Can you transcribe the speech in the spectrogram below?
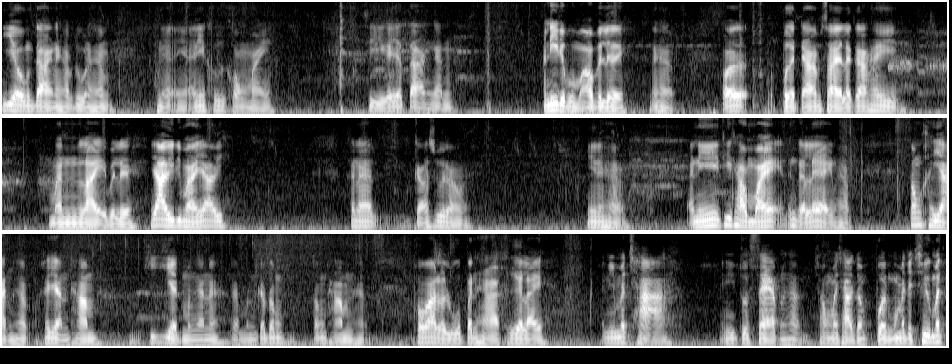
เยี่ยวต่างๆนะครับดูนะครับเนี่ยอันนี้คือของใหม่ สีก็จะต่างกัน อันนี้เดี๋ยวผมเอาไปเลยนะครับเพราะเปิดน้ำใส่แล้วก็ให้มันไหลไปเลยย่าวีดีมาย่าวีขนาดการช่วยเรานี่นะครับ อันนี้ที่ทำไว้ตั้งแต่แรกนะครับ ต้องขยันครับ ขยันทำขี้เกียจเหมือนกันนะแต่มันก็ต้องต้องทำนะครับ เพราะว่าเรารู้ว่าปัญหาคืออะไร อันนี้มัจฉา อันนี้ตัวแสบนะครับ ช่องมัจฉาจอมปวนก็มาจากชื่อมัจ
